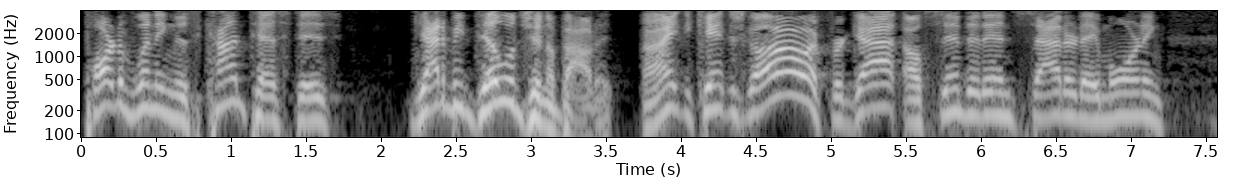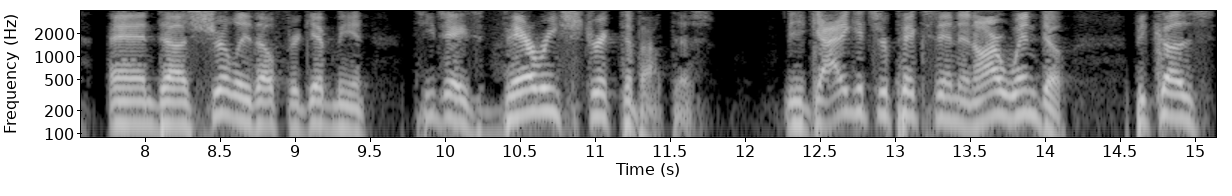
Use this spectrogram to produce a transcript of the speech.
Part of winning this contest is you got to be diligent about it. All right, you can't just go, "Oh, I forgot. I'll send it in Saturday morning." and uh, surely they'll forgive me. And TJ's very strict about this. You got to get your picks in in our window because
